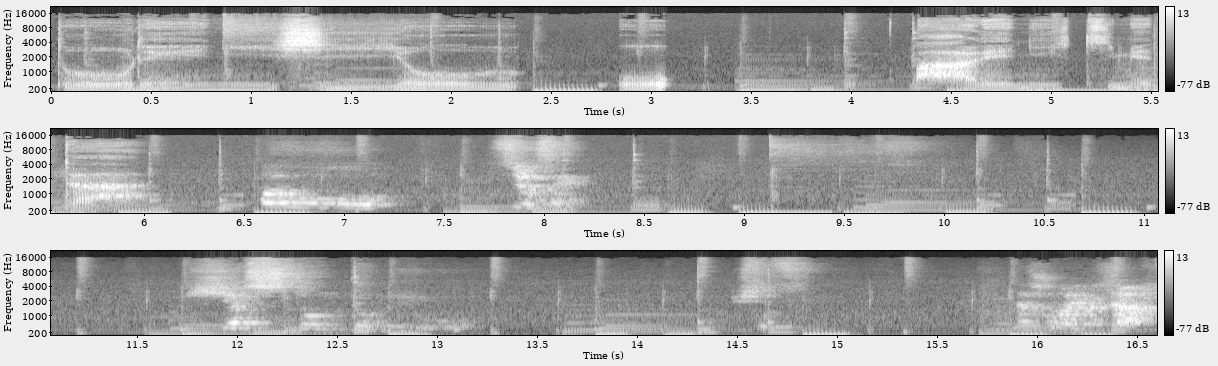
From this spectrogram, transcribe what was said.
どれにしよう。お。あれに決めた。あの、すいません。冷やし担々麺を一つ。かしこまりました。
